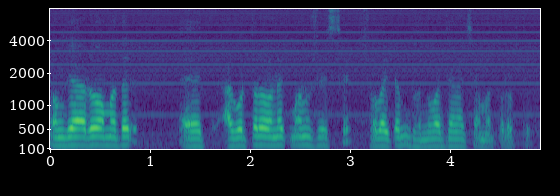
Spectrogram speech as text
সঙ্গে আরও আমাদের আগরতলার অনেক মানুষ এসছে। সবাইকে আমি ধন্যবাদ জানাচ্ছি আমার তরফ থেকে।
